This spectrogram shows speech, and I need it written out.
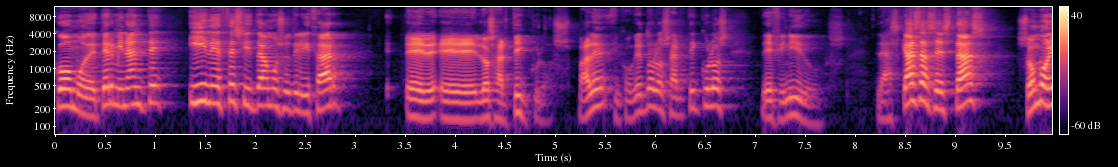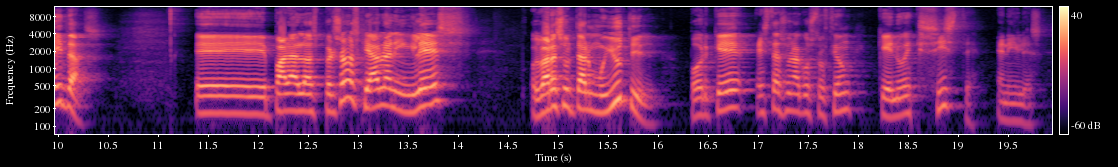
como determinante y necesitamos utilizar eh, los artículos, ¿vale? En concreto, los artículos definidos. Las casas estas son bonitas. Eh, para las personas que hablan inglés, os va a resultar muy útil, porque esta es una construcción que no existe en inglés,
